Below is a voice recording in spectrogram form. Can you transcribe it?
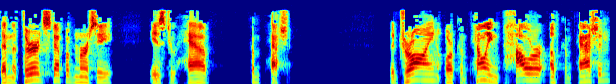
then the third step of mercy is to have compassion. The drawing or compelling power of compassion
